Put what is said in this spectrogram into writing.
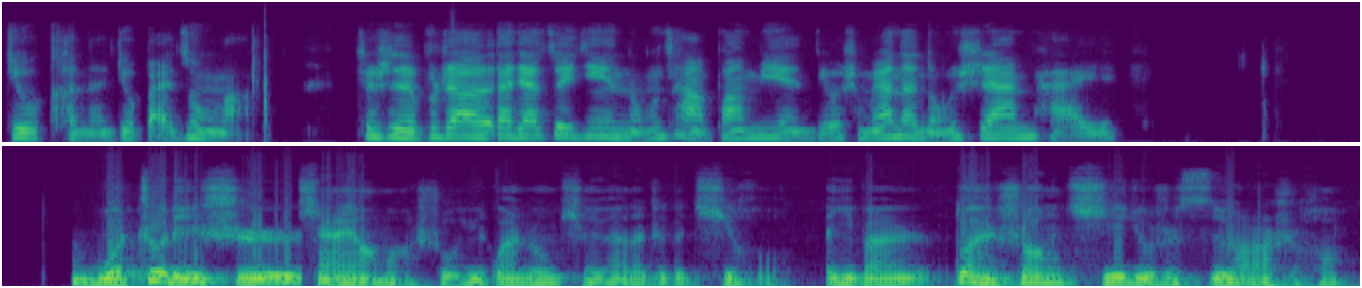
就可能就白种了。就是不知道大家最近农场方面有什么样的农事安排？我这里是咸阳嘛，属于关中平原的这个气候，一般断霜期就是四月二十号，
